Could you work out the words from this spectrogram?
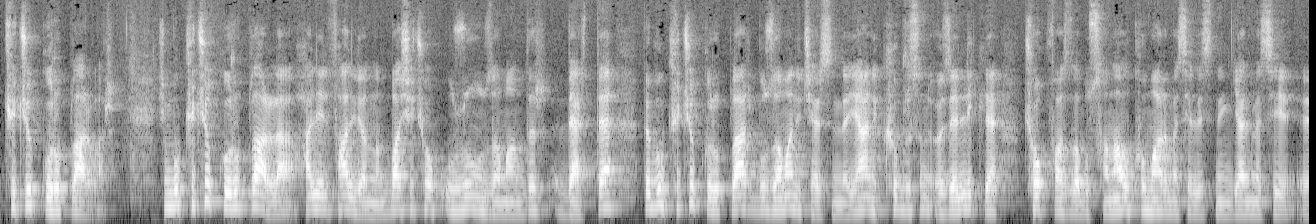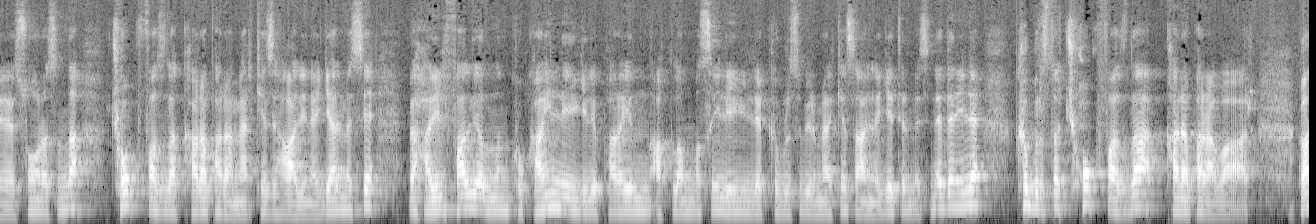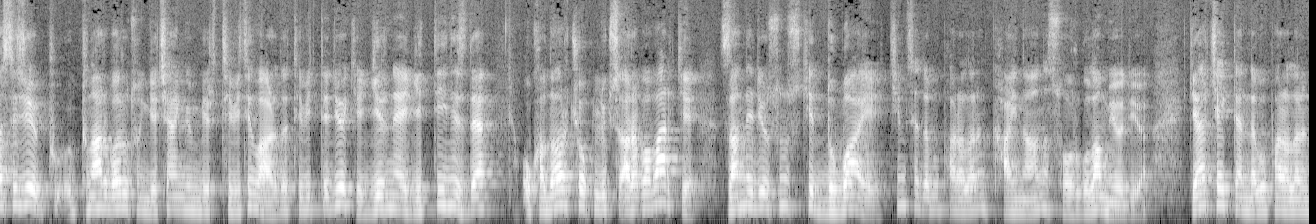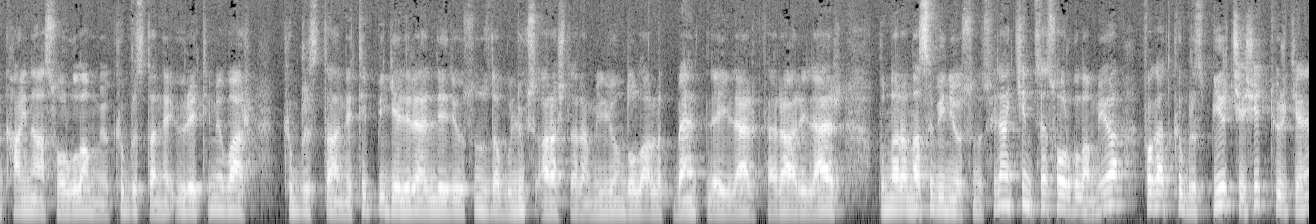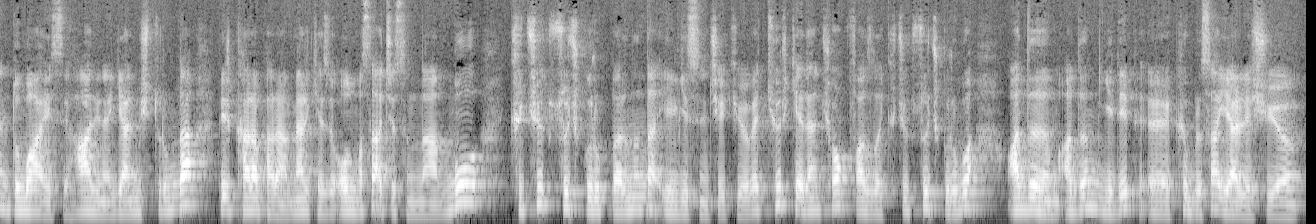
küçük gruplar var. Şimdi bu küçük gruplarla Halil Falyalı'nın başı çok uzun zamandır dertte ve bu küçük gruplar bu zaman içerisinde yani Kıbrıs'ın özellikle çok fazla bu sanal kumar meselesinin gelmesi e, sonrasında çok fazla kara para merkezi haline gelmesi ve Halil Falyalı'nın kokainle ilgili parayının aklanması ile ilgili Kıbrıs'ı bir merkez haline getirmesi nedeniyle Kıbrıs'ta çok fazla kara para var. Gazeteci Pınar Barut'un geçen gün bir tweet'i vardı. Tweet'te diyor ki Girne'ye gittiğinizde o kadar çok lüks araba var ki zannediyorsunuz ki Dubai. Kimse de bu paraların kaynağını sorgulamıyor diyor. Gerçekten de bu paraların kaynağı sorgulanmıyor. Kıbrıs'ta ne üretimi var, Kıbrıs'ta ne tip bir gelir elde ediyorsunuz da bu lüks araçlara milyon dolarlık Bentley'ler, Ferrari'ler bunlara nasıl biniyorsunuz filan kimse sorgulamıyor. Fakat Kıbrıs bir çeşit Türkiye'nin Dubai'si haline gelmiş durumda bir kara para merkezi olması açısından bu küçük suç gruplarının da ilgisini çekiyor ve Türkiye'den çok fazla küçük suç grubu adım adım gidip e, Kıbrıs'a yerleşiyor.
